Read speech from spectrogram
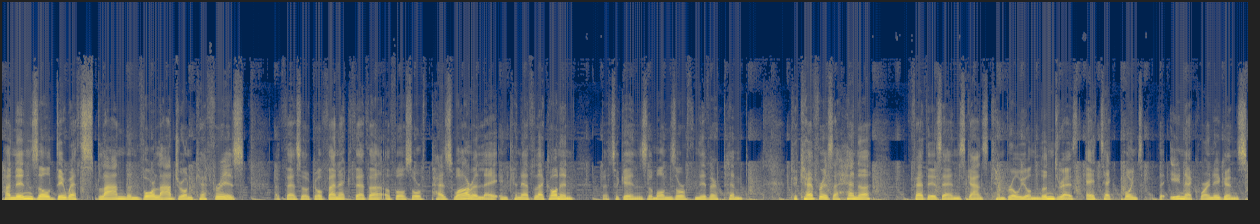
Hanins o diweth splan than vorladron kefriz. A theso govenek thether of vos orth peswara le onin, but again the mons niver pimp. Kekevriz a henna, feathers ends gans Cambroion Lundres etek point the enek warnigans.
